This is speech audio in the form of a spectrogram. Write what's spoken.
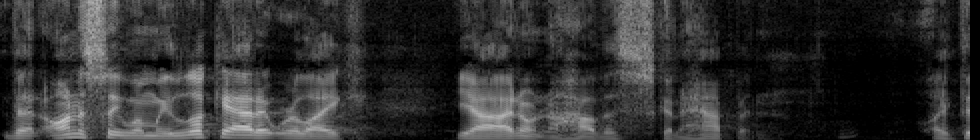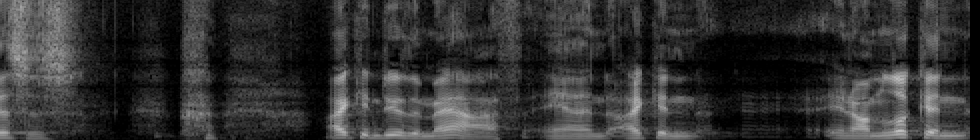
that honestly, when we look at it, we're like, yeah, I don't know how this is going to happen. Like, this is, I can do the math, and I can, you know, I'm looking,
